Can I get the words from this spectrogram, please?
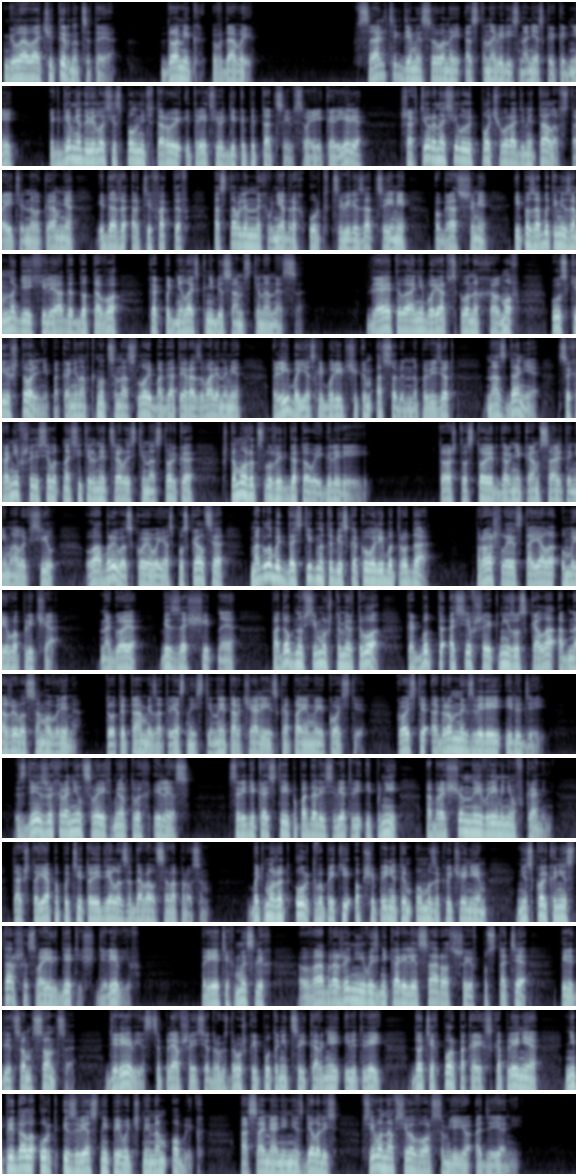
Глава 14. Домик вдовы. В Сальте, где мы с Ионой остановились на несколько дней, и где мне довелось исполнить вторую и третью декапитации в своей карьере, шахтеры насилуют почву ради металлов, строительного камня и даже артефактов, оставленных в недрах урт цивилизациями, угасшими и позабытыми за многие хилиады до того, как поднялась к небесам стена Несса. Для этого они бурят в склонах холмов узкие штольни, пока не наткнутся на слой, богатый развалинами, либо, если бурильщикам особенно повезет, на здание, сохранившееся в относительной целости настолько, что может служить готовой галереей. То, что стоит горнякам сальта немалых сил, у обрыва, с коего я спускался, могло быть достигнуто без какого-либо труда. Прошлое стояло у моего плеча. Ногое, беззащитное, подобно всему, что мертво, как будто осевшая к низу скала обнажила само время. Тут и там из отвесной стены торчали ископаемые кости. Кости огромных зверей и людей. Здесь же хранил своих мертвых и лес. Среди костей попадались ветви и пни, обращенные временем в камень. Так что я по пути то и дело задавался вопросом. Быть может, Урт, вопреки общепринятым умозаключениям, нисколько не старше своих детищ, деревьев. При этих мыслях в воображении возникали леса, росшие в пустоте перед лицом солнца, деревья, сцеплявшиеся друг с дружкой путаницей корней и ветвей до тех пор, пока их скопление не придало Урт известный привычный нам облик, а сами они не сделались всего-навсего ворсом ее одеяний.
